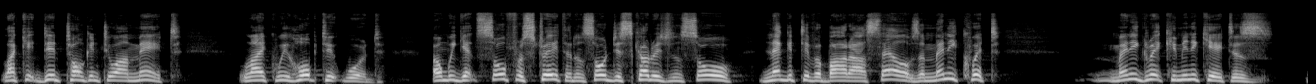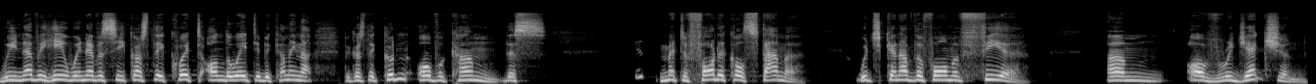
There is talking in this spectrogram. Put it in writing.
like it did talking to our mate, like we hoped it would. And we get so frustrated and so discouraged and so negative about ourselves. And many quit. Many great communicators we never hear, we never see, because they quit on the way to becoming that, because they couldn't overcome this metaphorical stammer, which can have the form of fear, um, of rejection,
